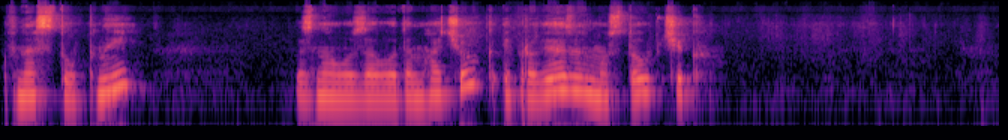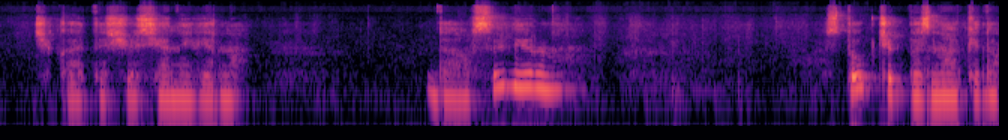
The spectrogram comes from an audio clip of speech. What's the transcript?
в наступний, знову заводимо гачок і пров'язуємо стовпчик. Чекайте, щось я невірно. Да, все вірно. Стовпчик без накиду.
